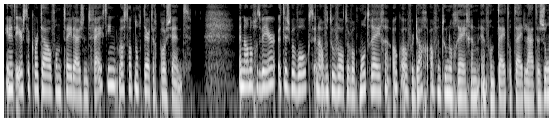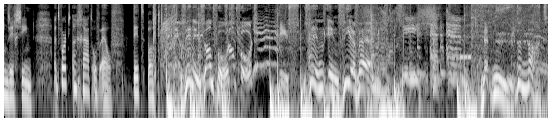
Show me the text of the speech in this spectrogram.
In het eerste kwartaal van 2015 was dat nog 30 procent. En dan nog het weer. Het is bewolkt en af en toe valt er wat motregen. Ook overdag af en toe nog regen en van tijd tot tijd laat de zon zich zien. Het wordt een graad of 11. Dit was... Zin in Zandvoort, Zandvoort is zin in ZFM. ZFM. Met nu de nacht.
